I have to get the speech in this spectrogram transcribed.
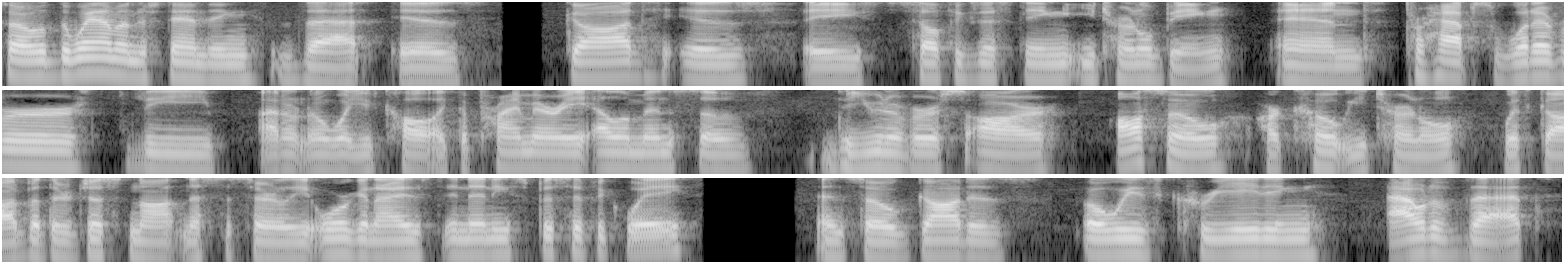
So the way I'm understanding that is God is a self-existing eternal being and perhaps whatever the I don't know what you'd call it, like the primary elements of the universe are also are co-eternal with God, but they're just not necessarily organized in any specific way. And so God is always creating out of that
